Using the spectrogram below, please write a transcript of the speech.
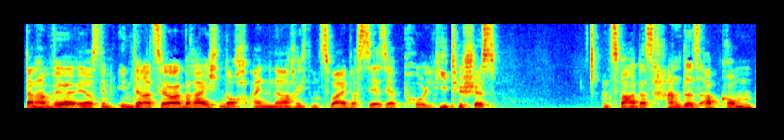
Dann haben wir aus dem internationalen Bereich noch eine Nachricht, und zwar etwas sehr, sehr Politisches. Und zwar das Handelsabkommen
